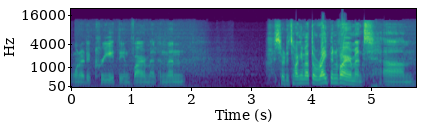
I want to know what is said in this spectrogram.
I wanted to create the environment, and then I started talking about the ripe environment um,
